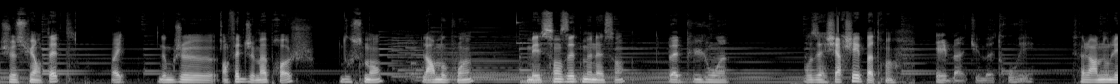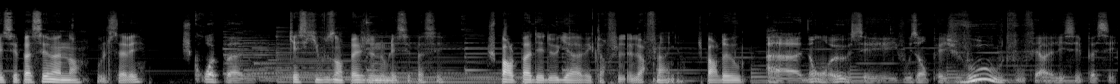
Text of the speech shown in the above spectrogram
Je suis en tête. Oui. Donc je, en fait, je m'approche doucement, l'arme au poing, mais sans être menaçant. Pas plus loin. Vous a cherché, patron. Eh ben, tu m'as trouvé. Falloir nous laisser passer maintenant, vous le savez. Je crois pas, non. Qu'est-ce qui vous empêche de nous laisser passer? Je parle pas des deux gars avec leur, fl- leur flingue. Je parle de vous. Ah non, eux, c'est ils vous empêchent vous de vous faire laisser passer.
